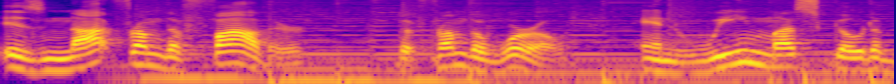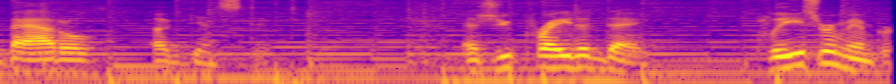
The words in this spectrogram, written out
is not from the Father, but from the world. And we must go to battle against it. As you pray today, please remember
